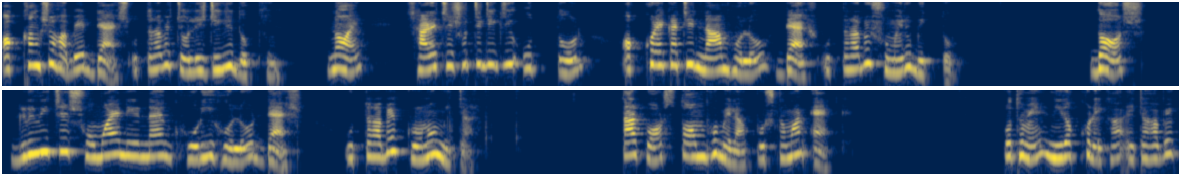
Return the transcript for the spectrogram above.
অক্ষাংশ হবে ড্যাশ, উত্তর হবে চল্লিশ ডিগ্রি দক্ষিণ। নয়, সাড়ে ছেষট্টি ডিগ্রি উত্তর অক্ষরেখাটির নাম হল ড্যাশ, উত্তর হবে সুমেরু বৃত্ত। দশ, গ্রিনিচের সময় নির্ণায়ক ঘড়ি হল ড্যাশ, উত্তর হবে ক্রোনোমিটার। তারপর স্তম্ভ মেলা প্রশ্নমান এক। প্রথমে নিরক্ষরেখা, এটা হবে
